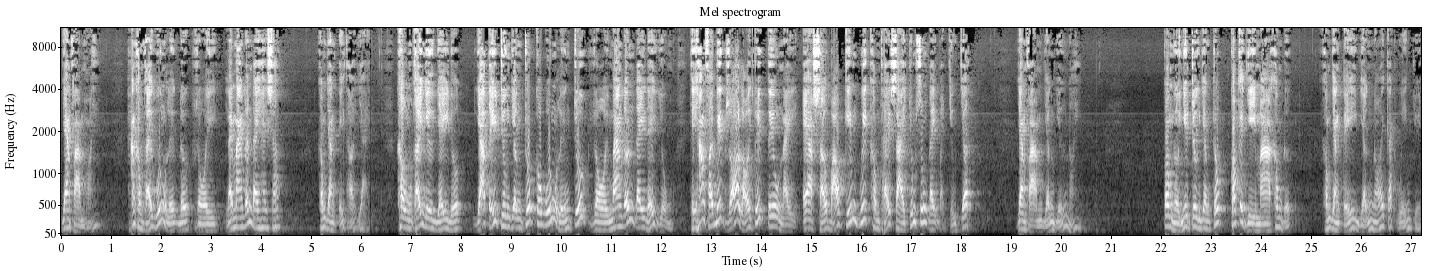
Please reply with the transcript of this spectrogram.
Giang Phàm hỏi, hắn không thể huấn luyện được rồi lại mang đến đây hay sao? Không gian kỹ thở dài. Không thể như vậy được. Giả tỷ Trương Dân Trúc có huấn luyện trước rồi mang đến đây để dùng. Thì hắn phải biết rõ loại tuyết tiêu này e sợ bảo kiếm quyết không thể xài chúng xuống đây mà chịu chết. Giang Phạm giận dữ nói. Con người như Trương Dân Trúc có cái gì mà không được. Không gian tỷ vẫn nói cách quyển chuyển.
